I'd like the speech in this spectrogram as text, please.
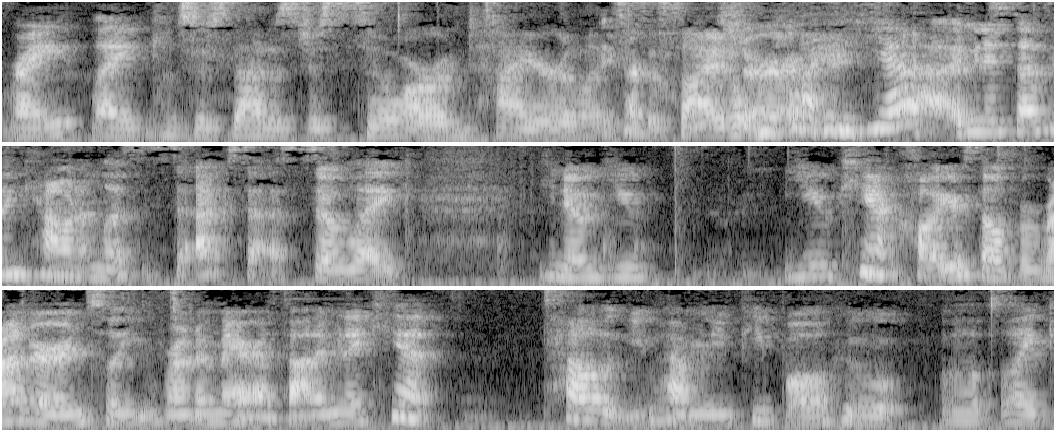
right? Like it's just that is just so our entire like societal Yeah, I mean it doesn't count unless it's to excess. So like, you know, you you can't call yourself a runner until you run a marathon. I mean, I can't tell you how many people who like,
